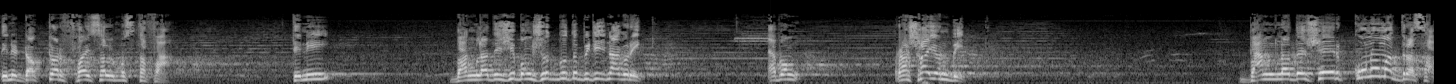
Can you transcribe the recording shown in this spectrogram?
তিনি ডক্টর ফয়সল মুস্তাফা। তিনি বাংলাদেশি বংশোদ্ভূত ব্রিটিশ নাগরিক এবং রসায়নবিদ। বাংলাদেশের কোন মাদ্রাসা,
